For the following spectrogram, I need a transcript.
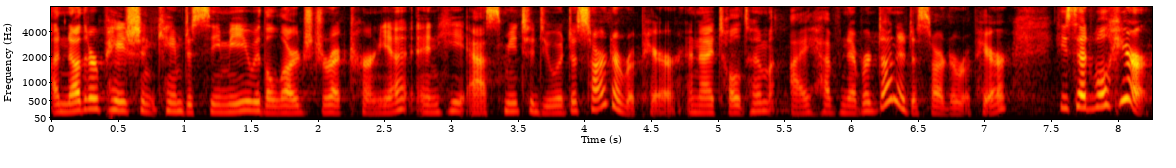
Another patient came to see me with a large direct hernia, and he asked me to do a Desarda repair. And I told him, I have never done a Desarda repair. He said, Well, here,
